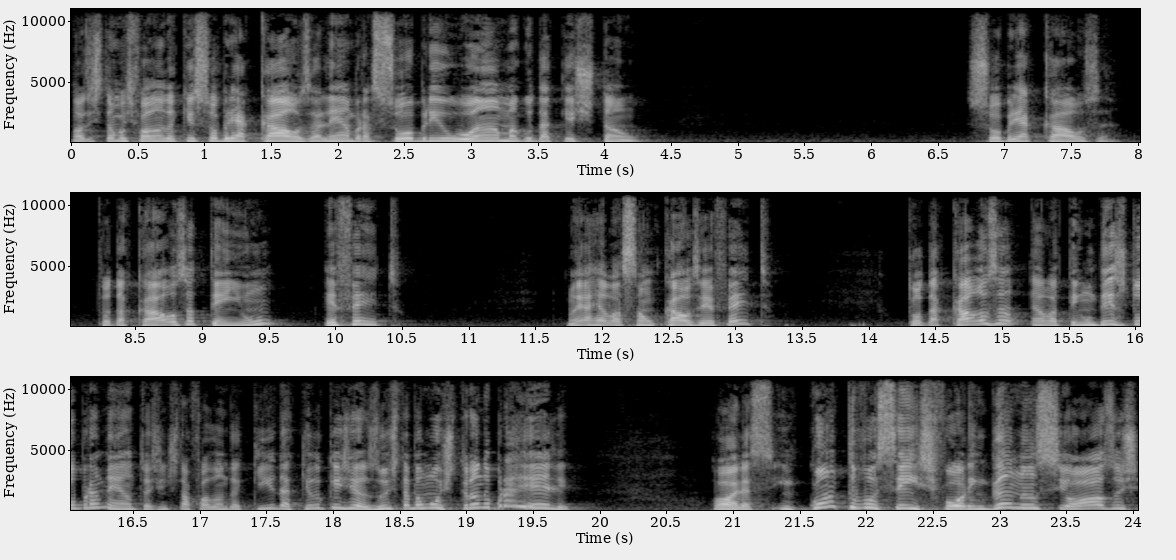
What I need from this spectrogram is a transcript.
Nós estamos falando aqui sobre a causa, lembra? Sobre o âmago da questão. Sobre a causa. Toda causa tem um efeito. Não é a relação causa e efeito? Toda causa, ela tem um desdobramento. A gente está falando aqui daquilo que Jesus estava mostrando para ele. Olha, enquanto vocês forem gananciosos,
